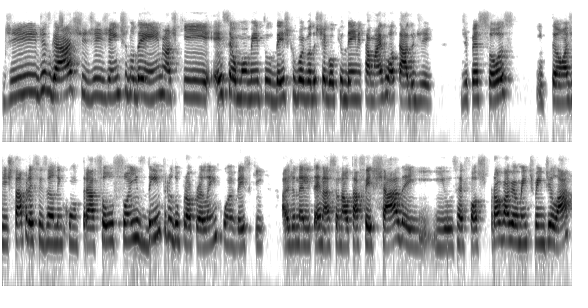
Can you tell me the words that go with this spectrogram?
de desgaste de gente no DM. Eu acho que esse é o momento, desde que o Voivoda chegou, que o DM está mais lotado de, de pessoas. Então, a gente está precisando encontrar soluções dentro do próprio elenco, uma vez que a janela internacional está fechada e, e os reforços provavelmente vêm de lá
